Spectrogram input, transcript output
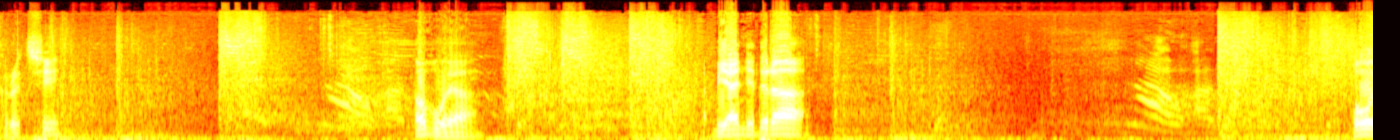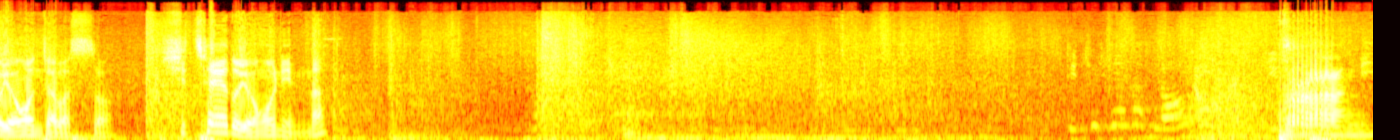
그렇지? 어, 뭐야. 미안, 얘들아. 어, 영혼 잡았어. 시체에도 영혼이 있나? 브랑.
